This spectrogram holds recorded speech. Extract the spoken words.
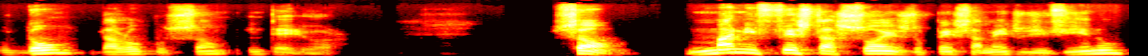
O dom da locução interior são manifestações do pensamento divino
